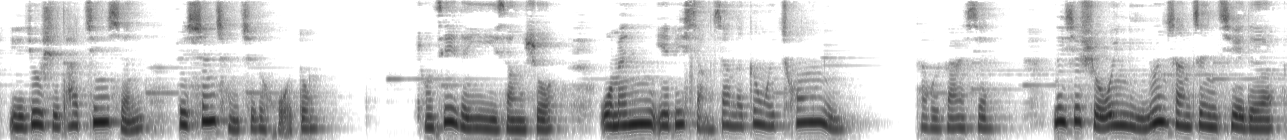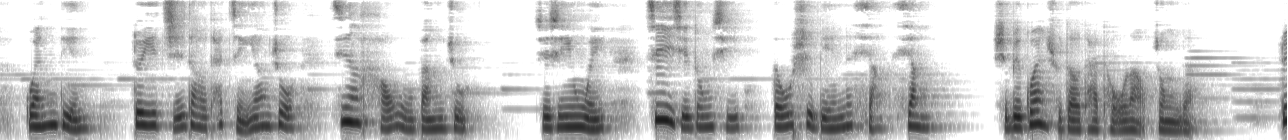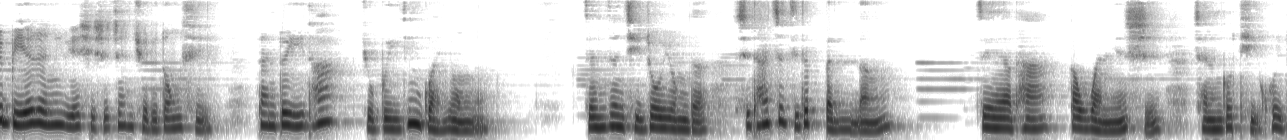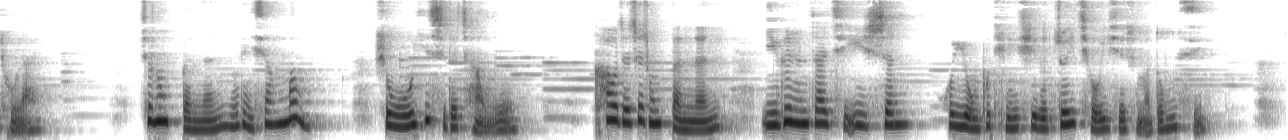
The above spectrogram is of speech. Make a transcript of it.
也就是他精神最深层次的活动。从这个意义上说，我们也比想象的更为聪明。他会发现。那些所谓理论上正确的观点，对于指导他怎样做，竟然毫无帮助。这是因为这些东西都是别人的想象，是被灌输到他头脑中的。对别人也许是正确的东西，但对于他就不一定管用了。真正起作用的是他自己的本能，这要他到晚年时才能够体会出来。这种本能有点像梦，是无意识的产物。靠着这种本能，一个人在其一生会永不停息地追求一些什么东西，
